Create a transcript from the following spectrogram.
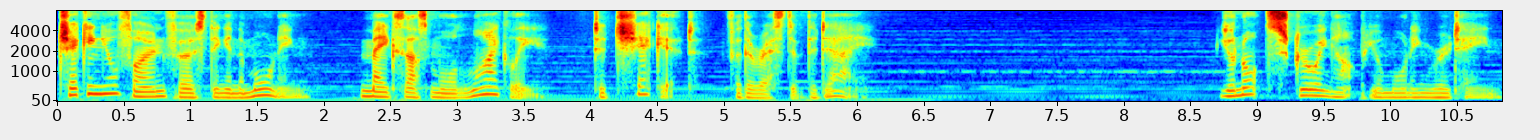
Checking your phone first thing in the morning makes us more likely to check it for the rest of the day you're not screwing up your morning routine.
